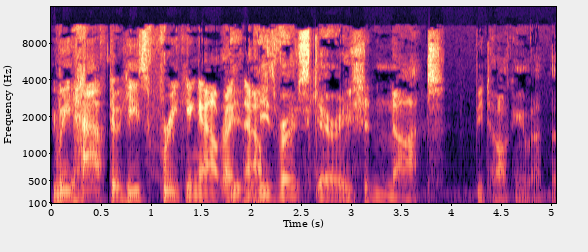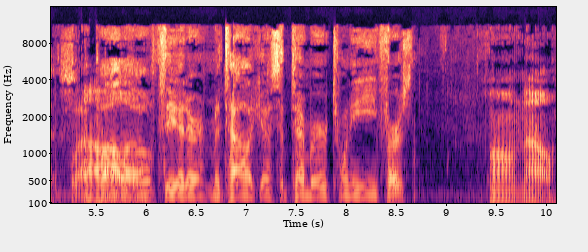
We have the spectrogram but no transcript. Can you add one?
We have to. He's freaking out right He- now. He's very scary We should not be talking about this. Apollo Theater, Metallica, September 21st. oh no.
